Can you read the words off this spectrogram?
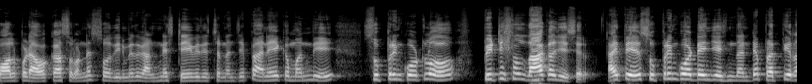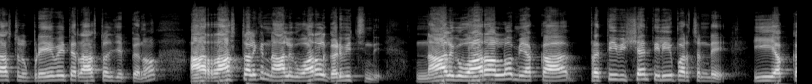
పాల్పడే అవకాశాలు ఉన్నాయి. సో దీని మీద వెంటనే స్టే విధించండి అని చెప్పి అనేక మంది సుప్రీంకోర్టులో పిటిషన్లు దాఖలు చేశారు. అయితే సుప్రీంకోర్టు ఏం చేసిందంటే ప్రతి రాష్ట్రాలు ఇప్పుడు ఏవైతే రాష్ట్రాలు చెప్పానో ఆ రాష్ట్రాలకి నాలుగు వారాలు గడివిచ్చింది. నాలుగు వారాల్లో మీ యొక్క ప్రతి విషయాన్ని తెలియపరచండి. ఈ యొక్క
